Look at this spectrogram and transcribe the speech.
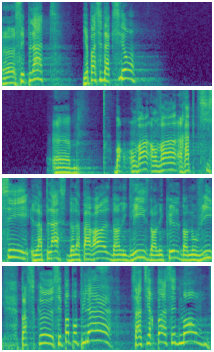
Euh, c'est plate. Il n'y a pas assez d'action. Euh, bon, on va, on rapetisser la place de la parole dans l'Église, dans les cultes, dans nos vies, parce que c'est pas populaire, ça attire pas assez de monde.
